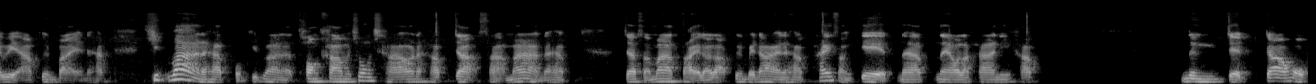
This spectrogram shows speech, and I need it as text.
ด์เวย์อัพขึ้นไปนะครับ คิดว่านะครับ ผมคิดว่านะทองคำช่วงเช้านะครับ จะสามารถนะครับ จะสามารถไต่ระดับขึ้นไปได้นะครับ ให้สังเกตนะครับ แนวราคานี้ครับหนึ่งเจ็ดเก้าหก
